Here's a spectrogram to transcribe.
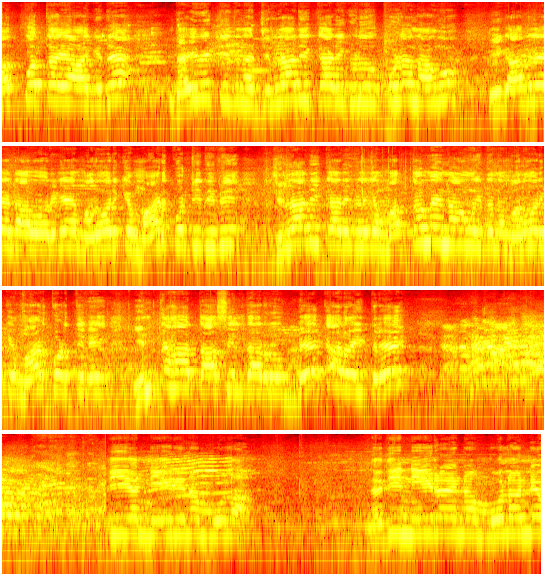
ಹಕ್ಕೊತ್ತಾಯ ಆಗಿದೆ. ದಯವಿಟ್ಟು ಇದನ್ನು ಜಿಲ್ಲಾಧಿಕಾರಿಗಳು ಕೂಡ ನಾವು ಈಗಾಗಲೇ ನಾವು ಅವರಿಗೆ ಮನವರಿಕೆ ಮಾಡಿಕೊಟ್ಟಿದ್ದೀವಿ. ಜಿಲ್ಲಾಧಿಕಾರಿಗಳಿಗೆ ಮತ್ತೊಮ್ಮೆ ನಾವು ಇದನ್ನು ಮನವರಿಕೆ ಮಾಡಿಕೊಡ್ತೀವಿ. ಇಂತಹ ತಹಸೀಲ್ದಾರರು ಬೇಕಾ ರೈತರೇ? ನದಿಯ ನೀರಿನ ಮೂಲ, ನದಿ ನೀರಿನ ಮೂಲನೇ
